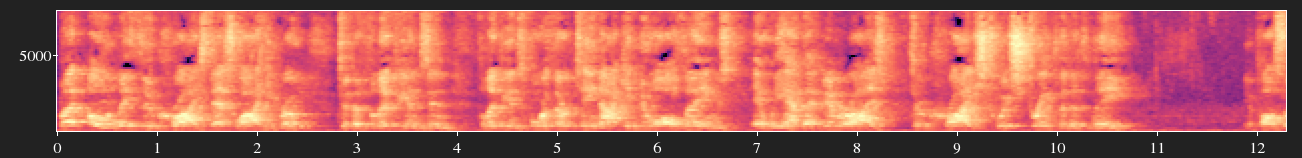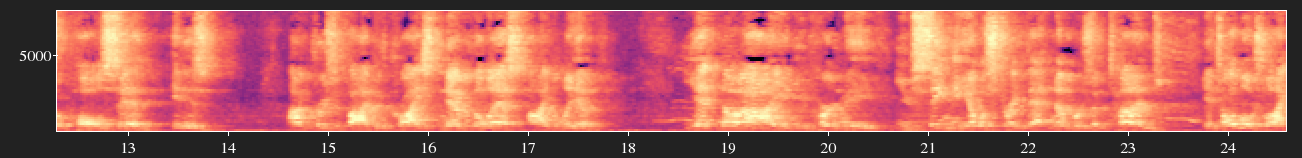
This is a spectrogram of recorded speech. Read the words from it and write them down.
but only through Christ. That's why he wrote to the Philippians in Philippians 4.13, I can do all things, and we have that memorized, through Christ which strengtheneth me. The Apostle Paul said, It is, I'm crucified with Christ, nevertheless I live. Yet not I, and you've heard me, you've seen me illustrate that numbers of times. It's almost like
